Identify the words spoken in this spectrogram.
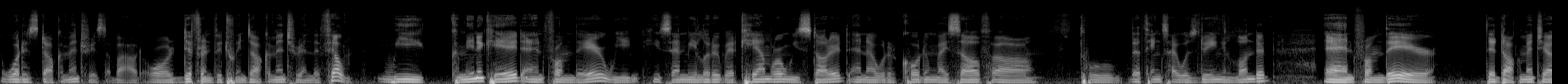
what is documentary is about or different between documentary and the film. We communicate and from there we he sent me a little bit camera we started and i was recording myself uh, through the things I was doing in London. And from there, the documentary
